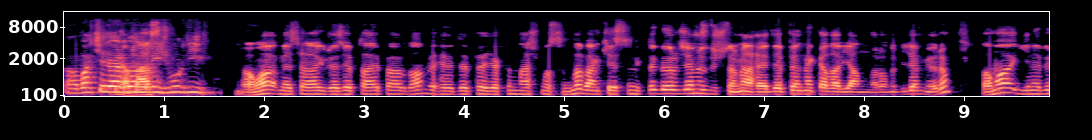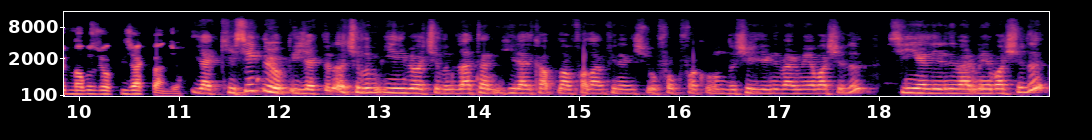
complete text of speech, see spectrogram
Ama Bahçeli Erdoğan'a mecbur değil. Ama mesela Recep Tayyip Erdoğan ve HDP yakınlaşmasında ben kesinlikle göreceğimizi düşünüyorum. Ha, HDP ne kadar yanlar onu bilemiyorum. Ama yine bir nabız yoklayacak bence. Ya kesinlikle yok diyecektir. Açılım yeni bir açılım. Zaten Hilal Kaplan falan filan işte ufak ufak onun da şeylerini vermeye başladı. Sinyallerini vermeye başladı.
